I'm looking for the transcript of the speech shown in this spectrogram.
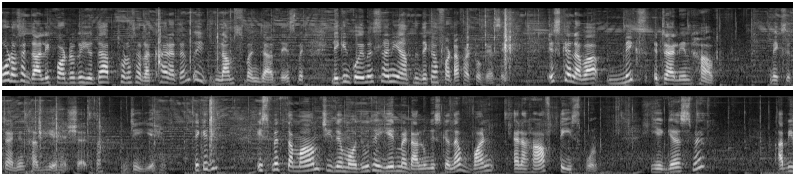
थोड़ा सा गार्लिक पाउडर का ये होता है आप थोड़ा सा रखा रहता है ना तो लम्स बन जाते हैं इसमें। लेकिन कोई मसला नहीं आपने देखा फटाफट हो कैसे। इसके अलावा mix Italian herb mix Italian herb ये है शायद ना जी ये है। ठीक है जी? इसमें तमाम चीज़ें मौजूद हैं ये मैं डालूँगी इसके अंदर वन एंड हाफ़ टी स्पून ये गया इसमें। अभी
